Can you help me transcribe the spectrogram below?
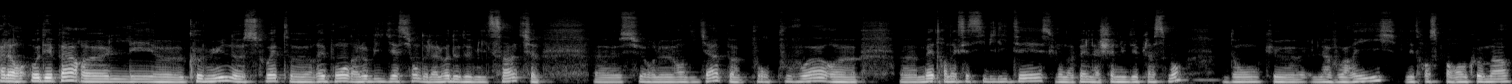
Alors au départ, euh, les euh, communes souhaitent euh, répondre à l'obligation de la loi de 2005 sur le handicap pour pouvoir mettre en accessibilité ce que l'on appelle la chaîne du déplacement, donc la voirie, les transports en commun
